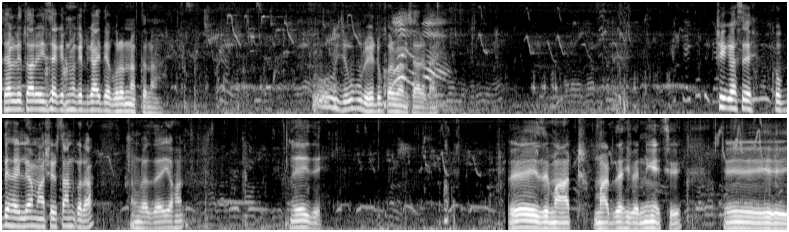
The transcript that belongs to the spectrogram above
তাহলে তো আর এই জ্যাকেট ম্যাকেট গায়ে দিয়ে গরম লাগতো না। যে উপরে ডুপার বানছে আর এটা। ঠিক আছে খুব দেখাইলাম মাসের স্নান করা। আমরা যাই এখন। এই যে। এই যে মাঠ মাঠ দেখিবার নিয়েছে। এই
